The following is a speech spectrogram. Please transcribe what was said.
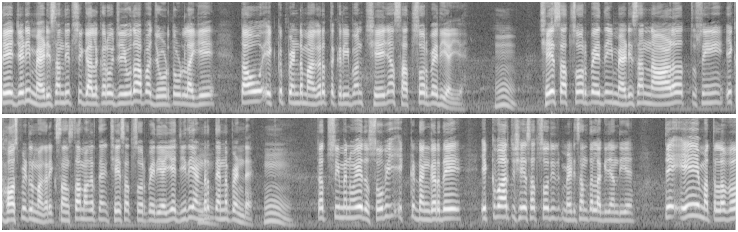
ਤੇ ਜਿਹੜੀ ਮੈਡੀਸਨ ਦੀ ਤੁਸੀਂ ਗੱਲ ਕਰੋ ਜੇ ਉਹਦਾ ਆਪਾਂ ਜੋੜ ਤੋੜ ਲਾਈਏ ਤਾਂ ਉਹ ਇੱਕ ਪਿੰਡ ਮਗਰ ਤਕਰੀਬਨ 6 ਜਾਂ 700 ਰੁਪਏ ਦੀ ਆਈ ਹੈ। ਹੂੰ। 6-700 ਰੁਪਏ ਦੀ ਮੈਡੀਸਨ ਨਾਲ ਤੁਸੀਂ ਇੱਕ ਹਸਪੀਟਲ ਮਗਰ ਇੱਕ ਸੰਸਥਾ ਮਗਰ 6-700 ਰੁਪਏ ਦੀ ਆਈ ਹੈ ਜਿਹਦੇ ਅੰਡਰ ਤਿੰਨ ਪਿੰਡ ਹੈ। ਹੂੰ। ਤਾਂ ਤੁਸੀਂ ਮੈਨੂੰ ਇਹ ਦੱਸੋ ਵੀ ਇੱਕ ਡੰਗਰ ਦੇ ਇੱਕ ਵਾਰ ਚ 6-700 ਦੀ ਮੈਡੀਸਨ ਤਾਂ ਲੱਗ ਜਾਂਦੀ ਹੈ। ਤੇ ਇਹ ਮਤਲਬ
